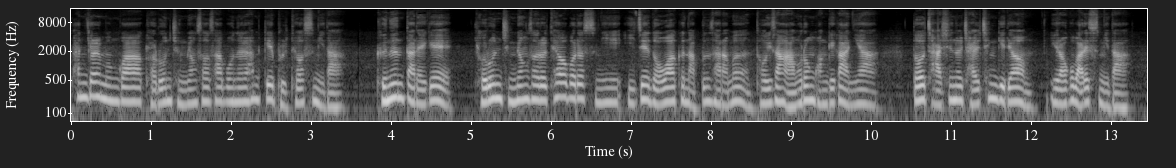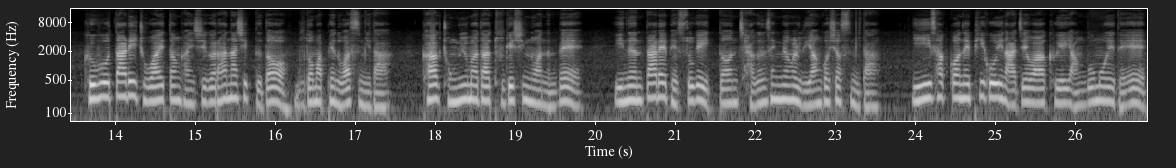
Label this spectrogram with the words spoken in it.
판결문과 결혼 증명서 사본을 함께 불태웠습니다. 그는 딸에게 결혼 증명서를 태워버렸으니 이제 너와 그 나쁜 사람은 더 이상 아무런 관계가 아니야. 너 자신을 잘 챙기렴. 이라고 말했습니다. 그 후 딸이 좋아했던 간식을 하나씩 뜯어 무덤 앞에 놓았습니다. 각 종류마다 두 개씩 놓았는데 이는 딸의 뱃속에 있던 작은 생명을 위한 것이었습니다. 이 사건의 피고인 아재와 그의 양부모에 대해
